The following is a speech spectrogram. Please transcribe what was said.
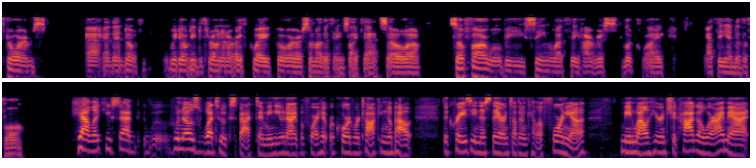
storms, uh, and then don't we don't need to throw in an earthquake or some other things like that. So uh, so far we'll be seeing what the harvests look like at the end of the fall. Yeah, like you said, who knows what to expect? I mean, you and I, before I hit record, we're talking about the craziness there in Southern California. Meanwhile, here in Chicago, where I'm at,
